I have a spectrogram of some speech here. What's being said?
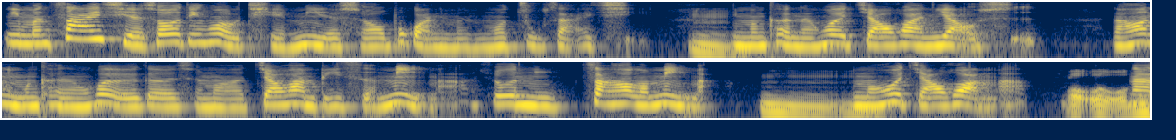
你们在一起的时候一定会有甜蜜的时候，不管你们有没有住在一起。嗯，你们可能会交换钥匙，然后你们可能会有一个什么交换彼此的密码，就是你账号的密码。嗯，你们会交换吗？我我我那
